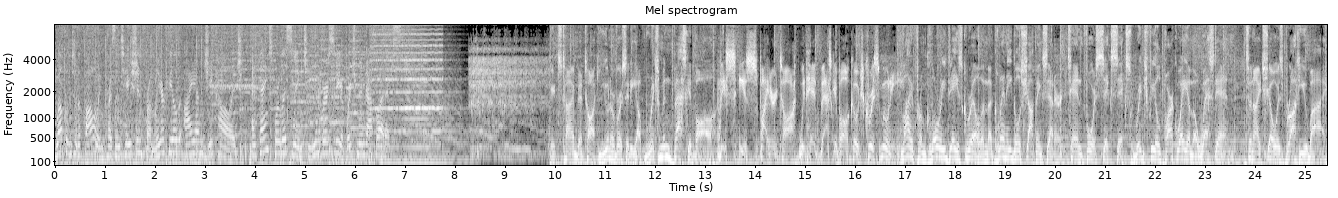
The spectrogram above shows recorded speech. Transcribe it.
Welcome to the following presentation from Learfield IMG College, and thanks for listening to University of Richmond Athletics. It's time to talk University of Richmond basketball. This is Spider Talk with head basketball coach Chris Mooney. Live from Glory Days Grill in the Glen Eagle Shopping Center, 10466 Ridgefield Parkway in the West End. Tonight's show is brought to you by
